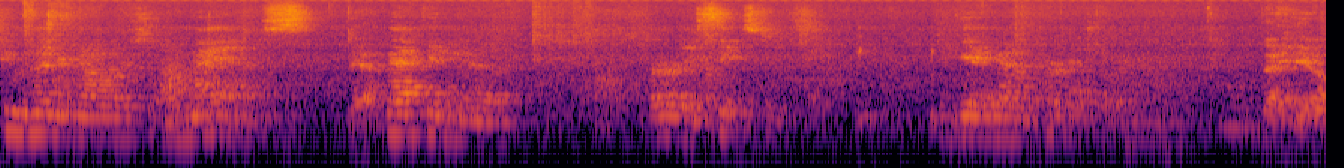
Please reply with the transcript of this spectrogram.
two hundred dollars a mass yeah. back in the early sixties to get him out of purgatory. They, uh,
